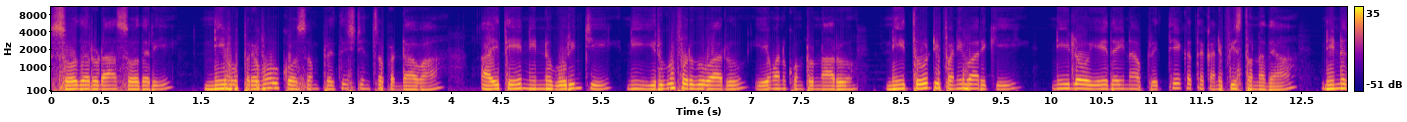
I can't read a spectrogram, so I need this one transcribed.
సోదరుడా సోదరి నీవు ప్రభువు కోసం ప్రతిష్ఠించబడ్డావా? అయితే నిన్ను గురించి నీ ఇరుగు పొరుగు వారు ఏమనుకుంటున్నారు? నీ తోటి పనివారికి నీలో ఏదైనా ప్రత్యేకత కనిపిస్తున్నదా? నిన్ను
